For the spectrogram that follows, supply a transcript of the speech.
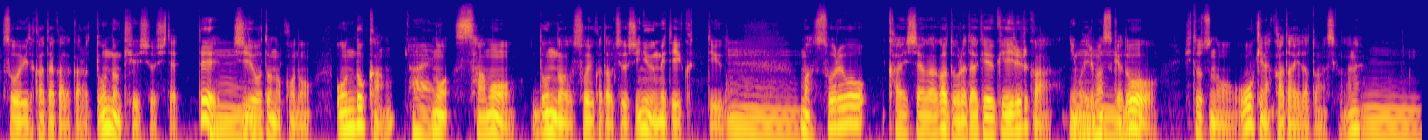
そういう方々からどんどん吸収していって、うん。市場とのこの温度感はい。の差もどんどんそういう方を中心に埋めていくっていう、うん。まあそれを会社側がどれだけ受け入れるかにもよりますけど、一つの大きな課題だと思いますけどね。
